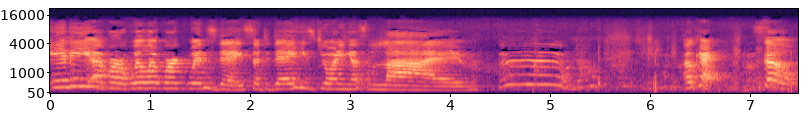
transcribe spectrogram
any of our Will It Work Wednesday, so today he's joining us live. Woo. Okay, so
